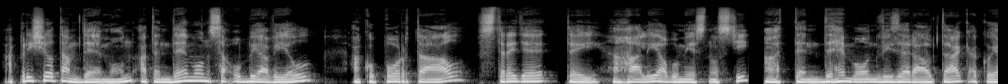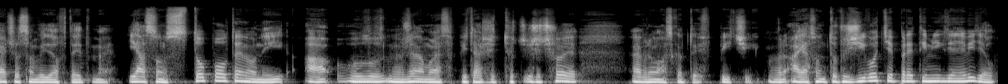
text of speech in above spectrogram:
A prišiel tam démon a ten démon sa objavil ako portál v strede tej haly alebo miestnosti a ten démon vyzeral tak, ako ja, čo som videl v tej tme. Ja som stopol ten oný a žena moja sa pýta, že, to, že čo je a ja vrem, to je v piči. A ja som to v živote predtým nikde nevidel.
